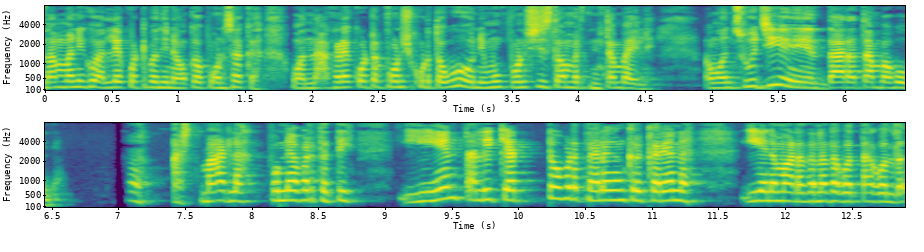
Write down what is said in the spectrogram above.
ನಮ್ಮ ಮನೆಗೂ ಅಲ್ಲೇ ಕೊಟ್ಟು ಬಂದಿನಿ ಅವಕ್ಕ ಪೋಣ್ಸಕ. ಒಂದು ನಾಲ್ಕನೇ ಕೊಟ್ಟರೆ ಪೋಣಿಸಿ ಕೊಡ್ತಾವು, ನಿಮಗೆ ಪೋಣಿಸಿ ತಗೊಂಬರ್ತೀನಿ ತಂಬ ಇಲ್ಲಿ. ಒಂದು ಸೂಜಿ, ದಾರ ತಂಬ ಹೋಗು. ಅಷ್ಟು ಮಾಡ್ಲಾ, ಪುಣ್ಯ ಬರ್ತೈತಿ. ಏನು ತಲೆ ಕೆಟ್ಟು ಬಿಡುತ್ತೆ ನನಗಂಕ್ರ ಕರೆನ? ಏನು ಮಾಡೋದನ್ನದ ಗೊತ್ತಾಗೋಲ್ದು.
